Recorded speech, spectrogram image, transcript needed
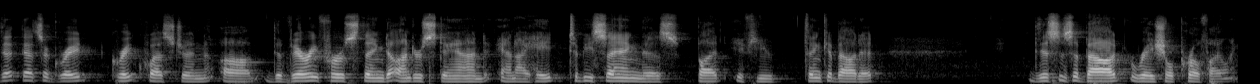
that, that's a great, great question. Uh, the very first thing to understand, and I hate to be saying this, but if you think about it, this is about racial profiling.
